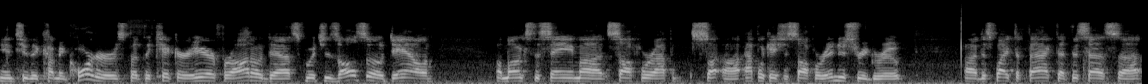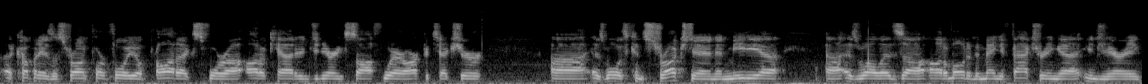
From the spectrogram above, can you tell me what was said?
into the coming quarters. But the kicker here for Autodesk, which is also down amongst the same uh, software app, uh, application software industry group, uh, despite the fact that this has uh, a company has a strong portfolio of products for uh, AutoCAD engineering software, architecture, uh, as well as construction and media, as well as automotive and manufacturing engineering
